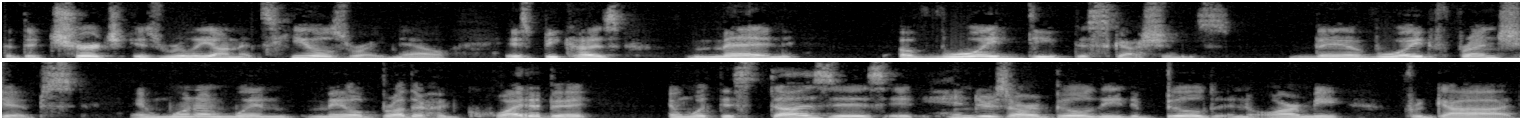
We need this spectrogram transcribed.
that the church is really on its heels right now is because men avoid deep discussions. They avoid friendships and one on one male brotherhood quite a bit. And what this does is it hinders our ability to build an army for God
